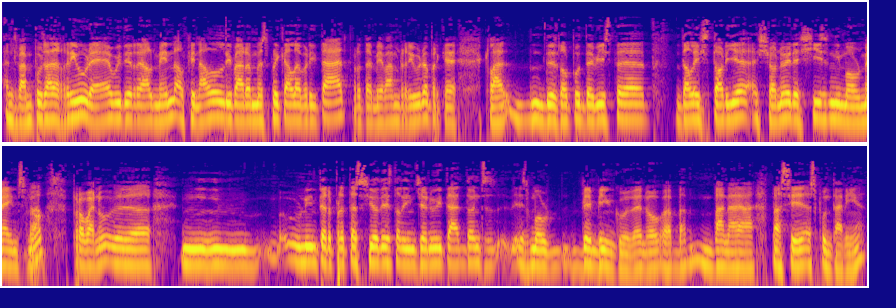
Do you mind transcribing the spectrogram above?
ens vam posar a riure, eh? vull dir, realment, al final li vàrem explicar la veritat, però també vam riure perquè, clar, des del punt de vista de la història, això no era així ni molt menys, no? Però, bueno, eh, mm, una interpretació des de la ingenuïtat, doncs, és molt benvinguda, no? Va, va, anar, va ser espontània.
